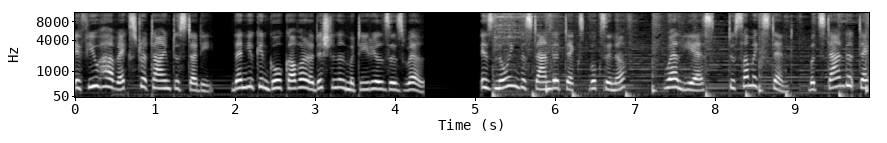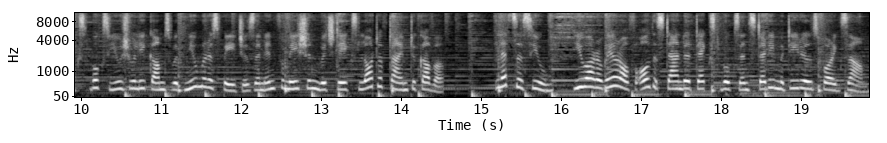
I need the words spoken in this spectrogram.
If you have extra time to study, then you can go cover additional materials as well. Is knowing the standard textbooks enough? Well yes, to some extent, but standard textbooks usually comes with numerous pages and information which takes lot of time to cover. Let's assume you are aware of all the standard textbooks and study materials for exam.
